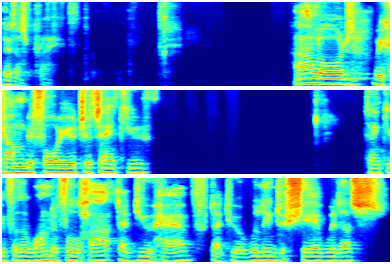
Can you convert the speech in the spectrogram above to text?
Let us pray. Our Lord, we come before you to thank you. Thank you for the wonderful heart that you have, that you are willing to share with us,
